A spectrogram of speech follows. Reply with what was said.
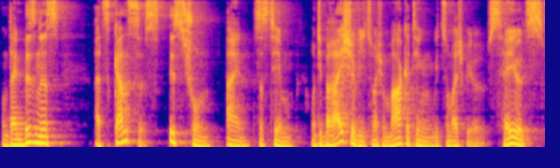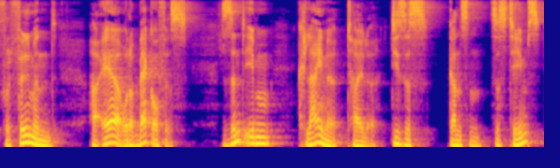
Und dein Business als Ganzes ist schon ein System. Und die Bereiche wie zum Beispiel Marketing, wie zum Beispiel Sales, Fulfillment, HR oder Backoffice sind eben kleine Teile dieses ganzen Systems,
